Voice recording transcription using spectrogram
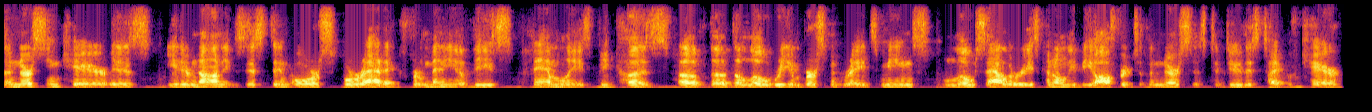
the nursing care is either non-existent or sporadic for many of these families because of the, the low reimbursement rates means low salaries can only be offered to the nurses to do this type of care.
